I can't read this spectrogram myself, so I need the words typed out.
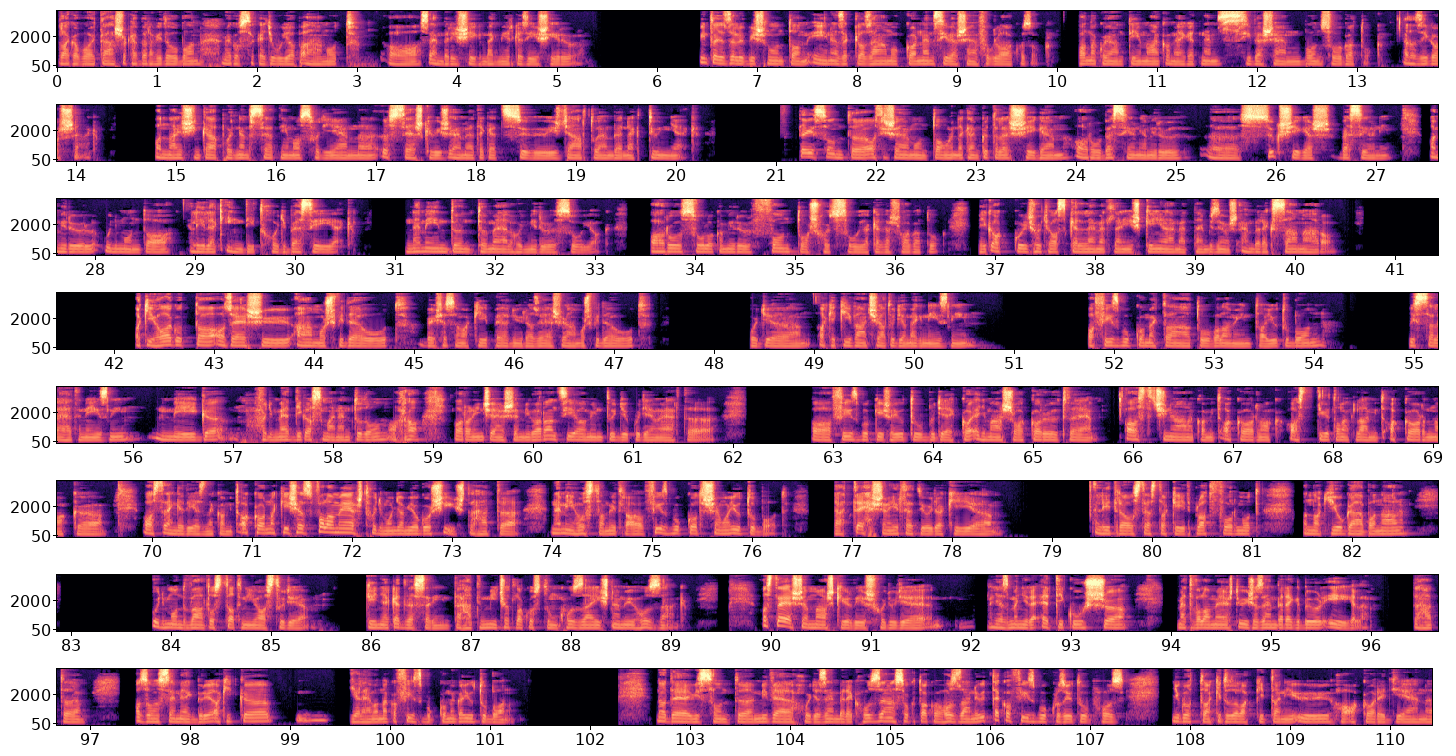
Drága bajtársak, ebben a videóban megosztok egy újabb álmot az emberiség megmérgezéséről. Mint ahogy az előbb is mondtam, én ezekkel az álmokkal nem szívesen foglalkozok. Vannak olyan témák, amelyeket nem szívesen boncolgatok. Ez az igazság. Annál is inkább, hogy nem szeretném azt, hogy ilyen összeesküvés elméleteket szövő és gyártó embernek tűnjek. De viszont azt is elmondtam, hogy nekem kötelességem arról beszélni, amiről szükséges beszélni, amiről úgymond a lélek indít, hogy beszéljek. Nem én döntöm el, hogy miről szóljak. Arról szólok, amiről fontos, hogy szóljak, kedves hallgatók, még akkor is, hogyha az kellemetlen és kényelmetlen bizonyos emberek számára. Aki hallgatta az első álmos videót, be is teszem a képernyőre az első álmos videót, hogy aki kíváncsi rá tudja megnézni, a Facebookon megtalálható, valamint a YouTube-on vissza lehet nézni, még, hogy meddig, azt már nem tudom, arra, arra nincsen semmi garancia, mint tudjuk, ugye, mert a Facebook és a YouTube ugye egymással karöltve azt csinálnak, amit akarnak, azt tiltanak le, amit akarnak, azt engedélyeznek, amit akarnak, és ez valamelyest, hogy mondjam, jogos is. Tehát nem én hoztam létre a Facebookot, sem a YouTube-ot. Tehát teljesen érthető, hogy aki létrehozta ezt a két platformot, annak jogában áll úgymond változtatni azt ugye kénye kedve szerint, tehát mi csatlakoztunk hozzá, és nem ő hozzánk. Az teljesen más kérdés, hogy ugye hogy ez mennyire etikus, mert valamelyest ő is az emberekből él. Tehát azon személyekből él, akik jelen vannak a Facebookon, meg a Youtube-on. Na de viszont mivel, hogy az emberek hozzászoktak, ha hozzánőttek a Facebookhoz, a YouTube-hoz, nyugodtan ki tud alakítani ő, ha akar egy ilyen,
